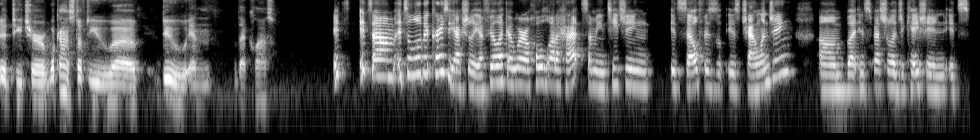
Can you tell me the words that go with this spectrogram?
ed, teacher, what kind of stuff do you uh, do in that class? It's it's um it's a little bit crazy actually. I feel like I wear a whole lot of hats. I mean, teaching itself is is challenging, um, but in special education, it's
